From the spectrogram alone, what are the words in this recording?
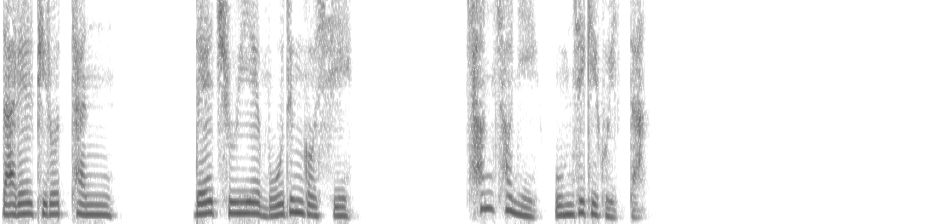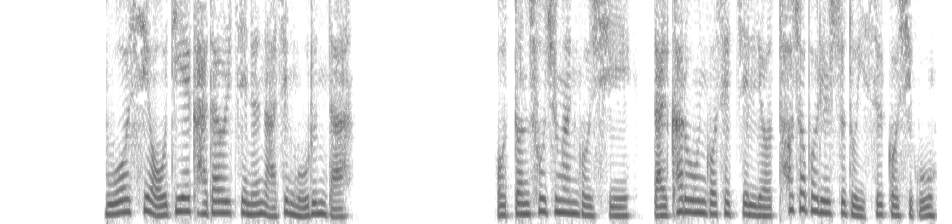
나를 비롯한 내 주위의 모든 것이 천천히 움직이고 있다. 무엇이 어디에 가닿을지는 아직 모른다. 어떤 소중한 것이 날카로운 것에 찔려 터져버릴 수도 있을 것이고,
